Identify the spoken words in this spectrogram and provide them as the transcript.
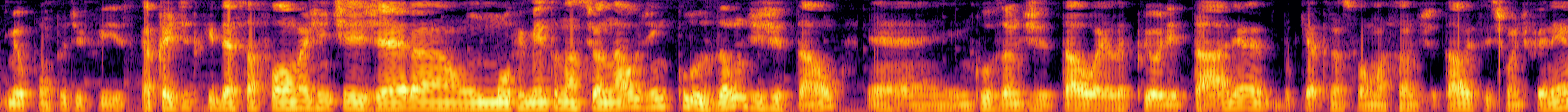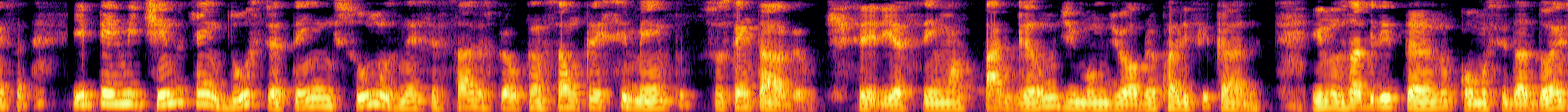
meu ponto de vista. Eu acredito que dessa forma a gente gera um movimento nacional de inclusão digital. É, inclusão digital ela é prioritária do que a transformação digital, existe uma diferença, e permitindo que a indústria tenha insumos necessários para alcançar um crescimento sustentável, que seria assim um apagão de mão de obra qualificada, e nos habilitando como cidadãos,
